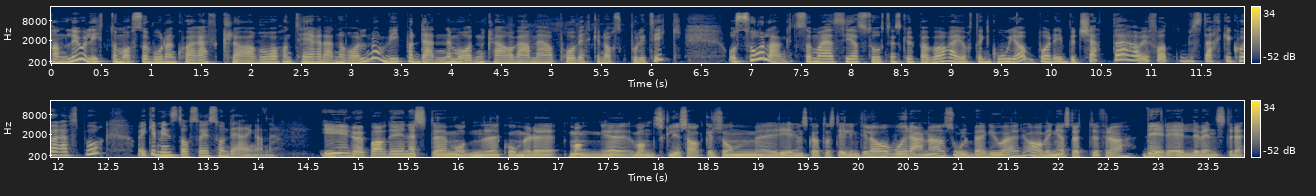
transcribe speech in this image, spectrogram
handler jo litt om også hvordan KrF klarer å håndtere denne rollen, om vi på denne måten klarer å være med og påvirke norsk politikk. Og så langt så må jeg si at stortingsgruppa vår har gjort en god jobb. Både i budsjettet har vi fått sterke KrF-spor, og ikke minst også i sonderingene. I løpet av de neste månedene kommer det mange vanskelige saker som regjeringen skal ta stilling til, og hvor Erna Solberg jo er avhengig av støtte fra dere eller Venstre.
